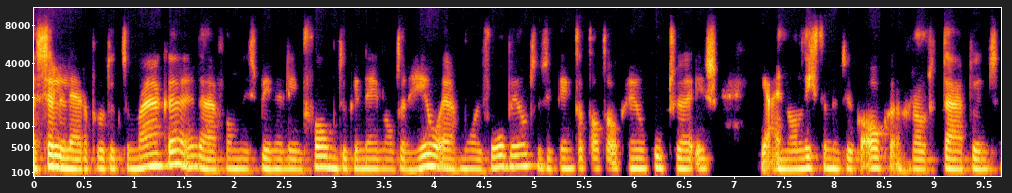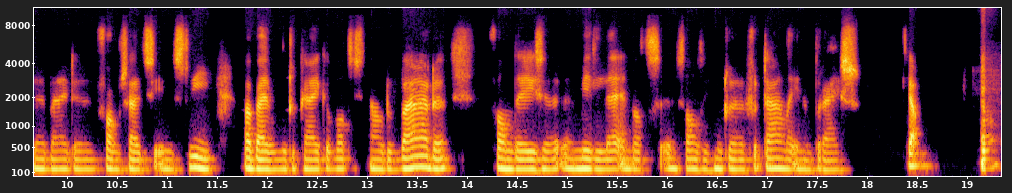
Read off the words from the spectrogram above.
cellulaire producten maken. En daarvan is binnen lymfoom natuurlijk in Nederland een heel erg mooi voorbeeld. Dus ik denk dat dat ook heel goed is. Ja, en dan ligt er natuurlijk ook een grote taartpunt bij de farmaceutische industrie, waarbij we moeten kijken wat is nou de waarde van deze uh, middelen en dat uh, zal zich moeten vertalen in een prijs. Ja. ja.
